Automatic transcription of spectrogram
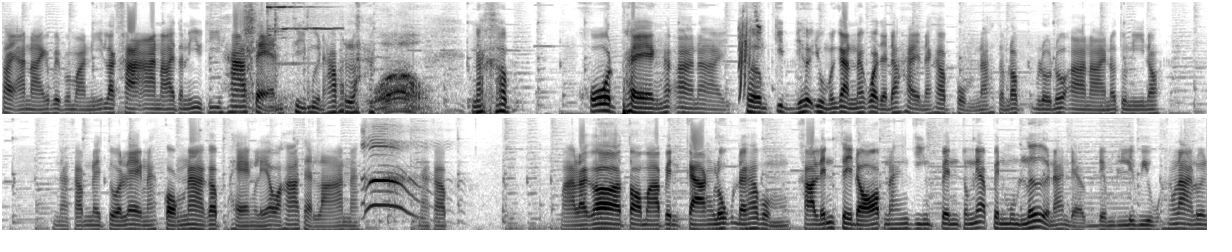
ใส่อานายก็เป็นประมาณนี้ ราคาอานายตอนนี้อยู่ที่ 5 4 5 0 0 0ล้านว้าวนะครับโคตรแพงนะอานายเติมกิจเยอะอยู่เหมือนกันนะกว่าจะได้นะครับผมนะสำหรับโรโดอานายเนาะตัวนี้เนาะนะครับในตัวแรกนะกองหน้าก็แพงแล้วห้าแสนล้านนะนะครับ มาแล้วก็ต่อมาเป็นกลางลุกนะครับผมคาเลนเซดอฟนะจริงเป็นตรงเนี้ยเป็นมุลเลอร์นะเดี๋ยวเดี๋ยวรีวิวข้างล่างด้วย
